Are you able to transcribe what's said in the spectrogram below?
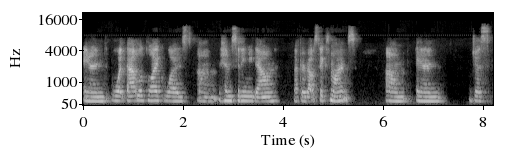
And what that looked like was um, him sitting me down after about six months um, and just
